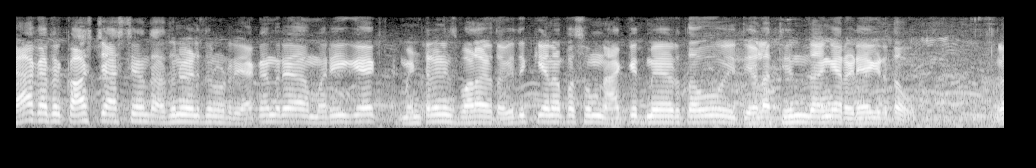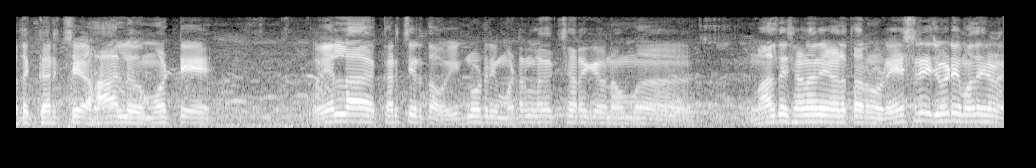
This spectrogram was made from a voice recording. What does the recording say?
ಯಾಕೆ ಅದ್ರ ಕಾಸ್ಟ್ ಜಾಸ್ತಿ ಅಂತ ಅದನ್ನು ಹೇಳ್ತೀನಿ ನೋಡ್ರಿ. ಯಾಕಂದ್ರೆ ಆ ಮರಿಗೆ ಮೆಂಟೆನೆನ್ಸ್ ಭಾಳ ಇರ್ತಾವೆ. ಇದಕ್ಕೆ ಏನಪ್ಪ ಸುಮ್ಮನೆ ಹಾಕಿದ ಮೇಲೆ ಇರ್ತಾವೆ, ಇದೆಲ್ಲ ತಿಂದಂಗೆ ರೆಡಿಯಾಗಿರ್ತಾವೆ ಅದಕ್ಕೆ ಖರ್ಚು, ಹಾಲು, ಮೊಟ್ಟೆ, ಎಲ್ಲ ಖರ್ಚು ಇರ್ತಾವೆ. ಈಗ ನೋಡ್ರಿ ಮಟನ್ ಲೆಕ್ಕಾಚಾರಕ್ಕೆ ನಮ್ಮ ಮಾಲ್ದೇಶ್ ಹಣನೇ ಹೇಳ್ತಾರೆ ನೋಡ್ರಿ. ಎಷ್ಟು ಜೋಡಿ ಮಾಲ್ದೇಶ್ ಹಣ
